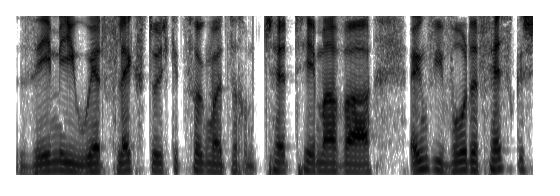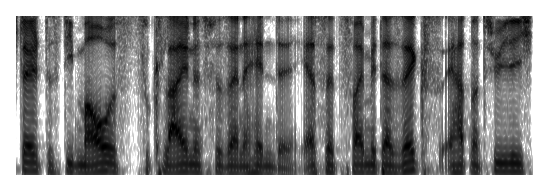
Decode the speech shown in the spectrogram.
semi-weird Flex durchgezogen, weil es auch im Chat-Thema war. Irgendwie wurde festgestellt, dass die Maus zu klein ist für seine Hände. Er ist seit 2,6 Meter, sechs, er hat natürlich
